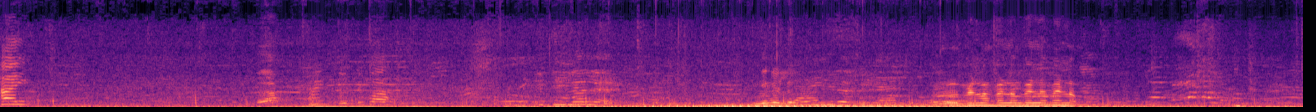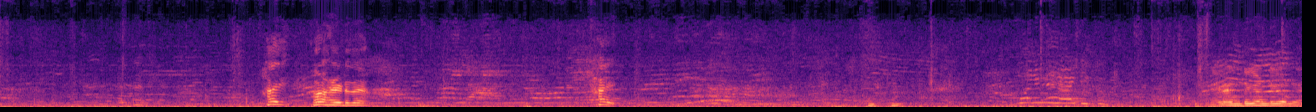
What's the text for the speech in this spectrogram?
ഹായ്. ഇങ്ങനല്ലേ? വെള്ളം വെള്ളം വെള്ളം വെള്ളം. ഹായ് ഹായ് എടുത്തേ കണ്ട് കണ്ട് കണ്ട്.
